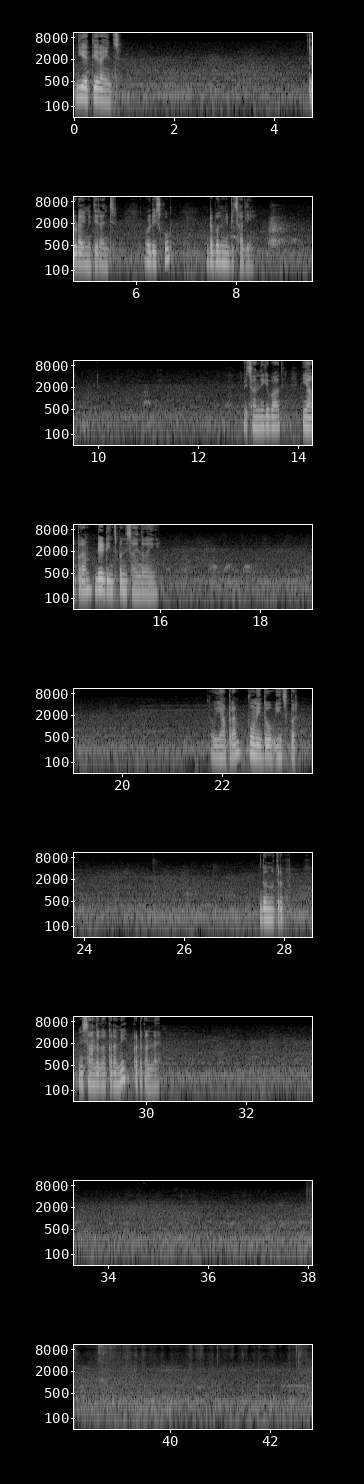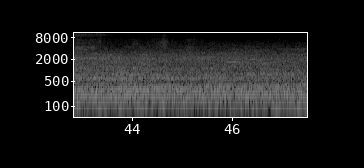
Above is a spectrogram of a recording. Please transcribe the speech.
ये तेरह इंच। चौड़ाई में तेरह इंच। और इसको डबल में बिछा लेंगे। बिछाने के बाद यहाँ पर हम डेढ़ इंच पर निशान लगाएँगे। और यहाँ पर हम पौने दो इंच पर। दोनों तरफ़ निशान लगाकर हमें कट करना है।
